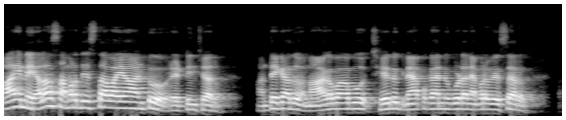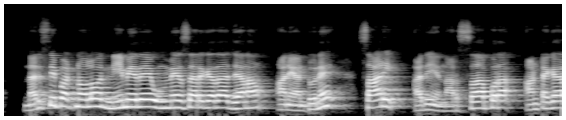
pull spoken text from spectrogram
ఆయన ఎలా సమర్థిస్తావయ్యా అంటూ రెట్టించారు. అంతేకాదు నాగబాబు చేదు జ్ఞాపకాన్ని కూడా నెమరవేశారు. నర్సీపట్నంలో నీ మీదే ఉమ్మేశారు కదా జనం అని అంటూనే సారీ అది నర్సాపుర అంటగా?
